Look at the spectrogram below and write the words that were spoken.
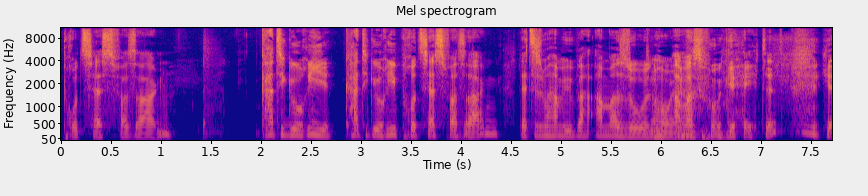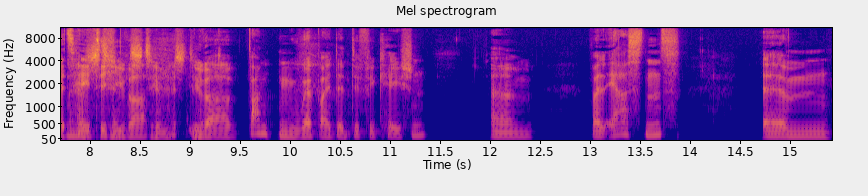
Prozessversagen. Kategorie, Kategorie Prozessversagen. Letztes Mal haben wir über Amazon, Oh ja. Amazon gehatet. Jetzt Ja, hate ich stimmt, über, stimmt, stimmt. über Banken Web Identification. Ähm, weil erstens, ähm,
